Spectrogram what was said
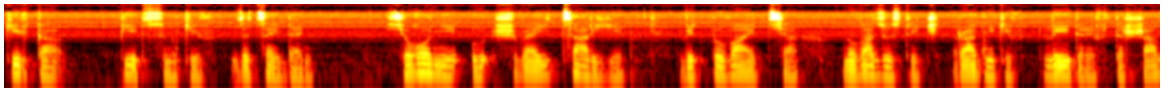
Кілька підсумків за цей день. Сьогодні у Швейцарії відбувається нова зустріч радників лідерів держав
